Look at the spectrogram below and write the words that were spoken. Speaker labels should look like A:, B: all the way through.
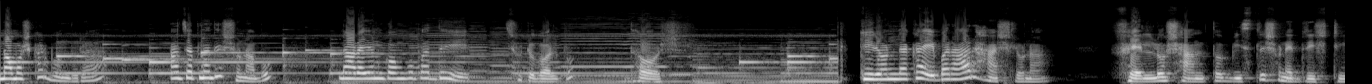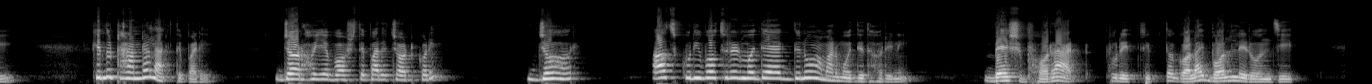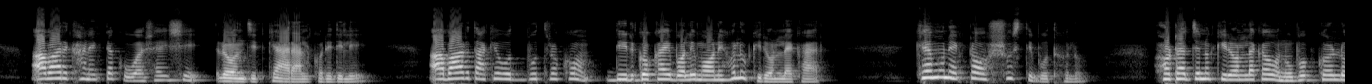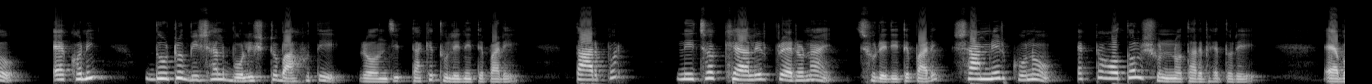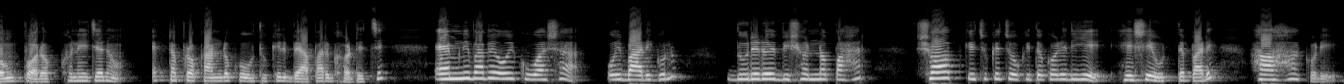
A: নমস্কার বন্ধুরা, আজ আপনাদের শোনাব নারায়ণ গঙ্গোপাধ্যায়ের ছোট গল্প, ধস। কিরণ লেখা এবার আর হাসল না। ফেলল শান্ত বিশ্লেষণের দৃষ্টি। কিন্তু ঠান্ডা লাগতে পারে। জ্বর হয়ে বসতে পারে চট করে। জ্বর? আজ কুড়ি বছরের মধ্যে একদিনও আমার মধ্যে ধরেনি। বেশ ভরাট পরিতৃপ্ত গলায় বললে রঞ্জিত। আবার খানিকটা কুয়াশা এসে রঞ্জিতকে আড়াল করে দিলে। আবার তাকে অদ্ভুত রকম দীর্ঘকায় বলে মনে হলো কিরণ লেখার কেমন একটা অস্বস্তি বোধ হলো। হঠাৎ যেন কিরণ লেখা অনুভব করল, এখনই দুটো বিশাল বলিষ্ঠ বাহুতে রঞ্জিত তাকে তুলে নিতে পারে। তারপর নিছক খেয়ালের প্রেরণায় ছুড়ে দিতে পারে সামনের কোনো একটা অতল শূন্যতার ভেতরে। এবং পরক্ষণে যেন একটা প্রকাণ্ড কৌতুকের ব্যাপার ঘটেছে। এমনিভাবে ওই কুয়াশা, ওই বাড়িগুলো, দূরের ওই বিষণ্ণ পাহাড়, সব কিছুকে চকিত করে দিয়ে হেসে উঠতে পারে, হা হা করে।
